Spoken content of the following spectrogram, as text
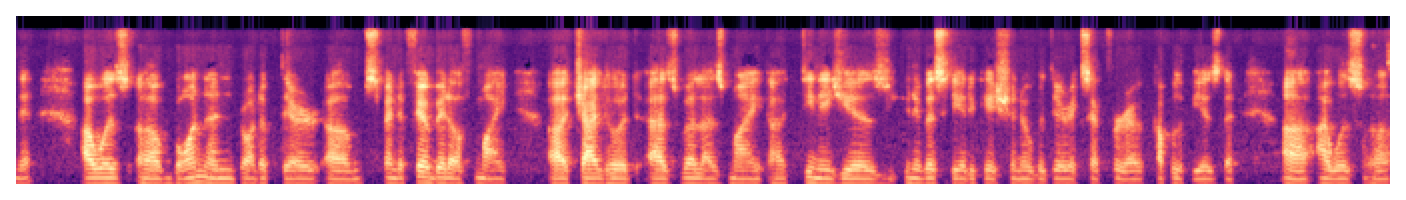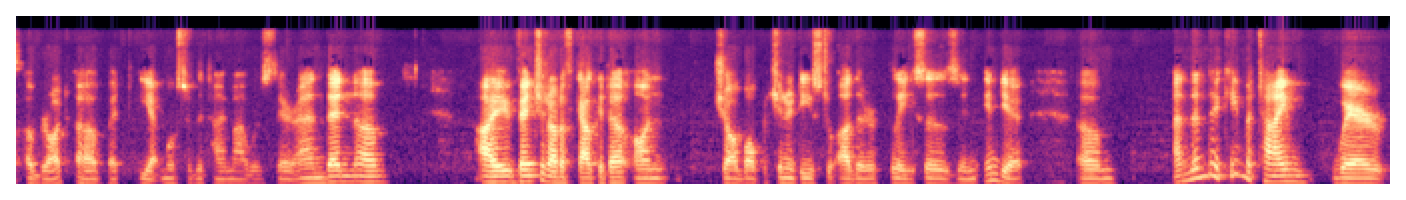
Yeah I was uh, born and brought up there, um, spent a fair bit of my uh, childhood as well as my uh, teenage years, university education over there, except for a couple of years that uh, I was uh, abroad. Uh, but yeah, most of the time I was there. And then um, I ventured out of Calcutta on job opportunities to other places in India. Um, and then there came a time where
